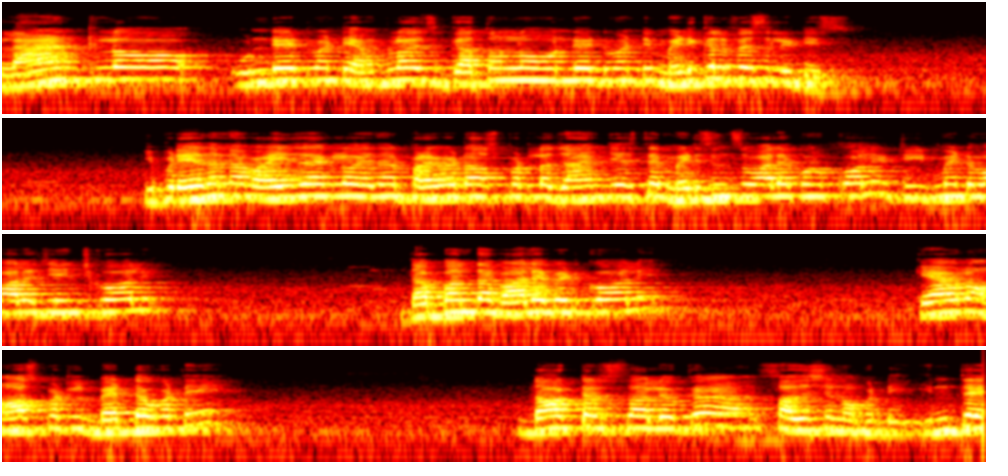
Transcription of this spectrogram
ప్లాంట్లో ఉండేటువంటి ఎంప్లాయీస్ గతంలో ఉండేటువంటి మెడికల్ ఫెసిలిటీస్ ఇప్పుడు ఏదన్నా వైజాగ్లో ఏదైనా ప్రైవేట్ హాస్పిటల్లో జాయిన్ చేస్తే మెడిసిన్స్ వాళ్ళే కొనుక్కోవాలి ట్రీట్మెంట్ వాళ్ళే చేయించుకోవాలి డబ్బంతా వాళ్ళే పెట్టుకోవాలి. కేవలం హాస్పిటల్ బెడ్ ఒకటి డాక్టర్స్ తాలూకా సజెషన్ ఒకటి. ఇంతే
